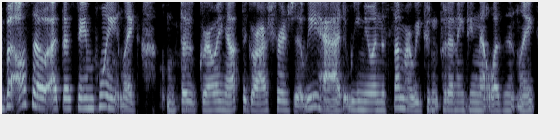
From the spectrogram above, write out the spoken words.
but also at the same point, like the growing up, the garage fridge that we had, we knew in the summer we couldn't put anything that wasn't like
